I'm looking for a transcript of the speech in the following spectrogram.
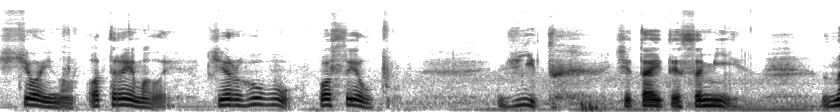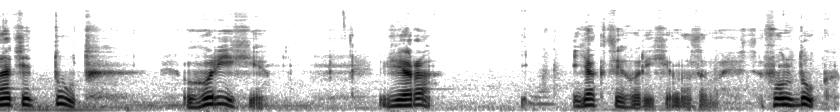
Щойно отримали чергову посилку від, читайте самі. Значить, тут горіхи. Віра, як ці горіхи називаються? Фундук.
